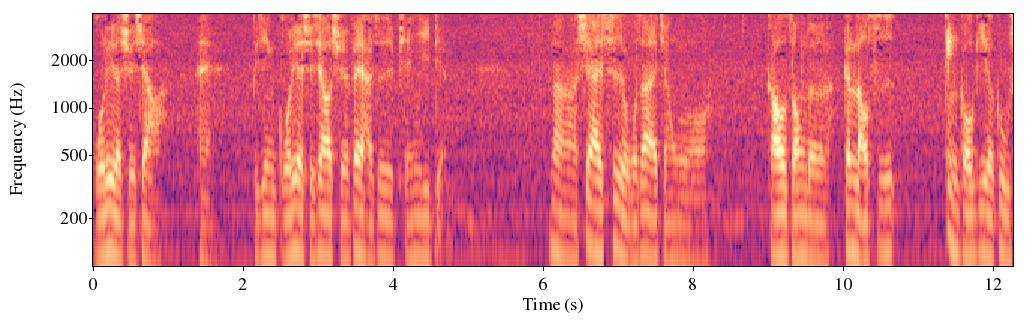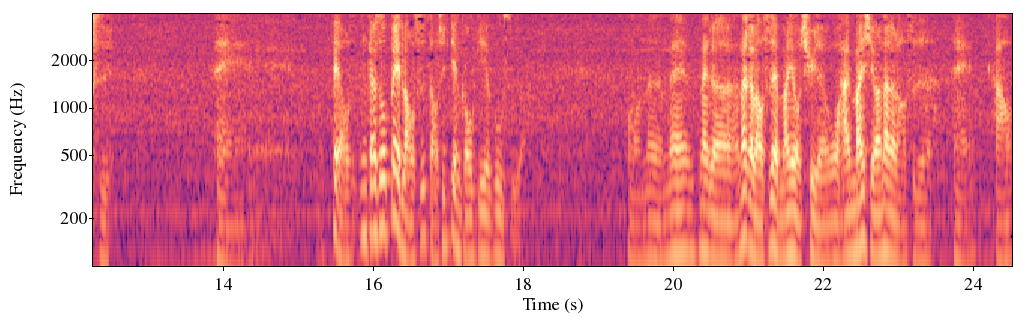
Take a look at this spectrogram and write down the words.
国立的学校，哎。毕竟国立的学校学费还是便宜一点。那下一次我再来讲我高中的跟老师订钩机的故事。哎，被老师应该说被老师找去电钩机的故事吧。哦，那那那个那个老师也蛮有趣的，我还蛮喜欢那个老师的。哎，好，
